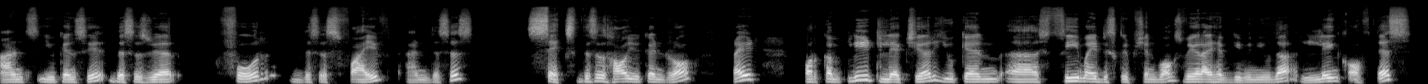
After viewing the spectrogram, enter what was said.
and you can say this is where 4, this is 5, and this is 6. This is how you can draw, right? For complete lecture, you can uh, see my description box where I have given you the link of this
